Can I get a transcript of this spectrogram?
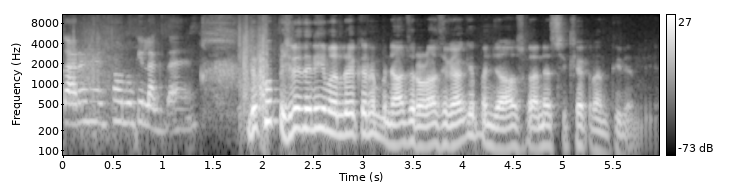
ਕਾਰਨ ਹੈ? ਤੁਹਾਨੂੰ ਕੀ ਲੱਗਦਾ ਹੈ? ਦੇਖੋ ਪਿਛਲੇ ਦਿਨ ਹੀ ਮੰਨ ਲਓ ਇੱਕ ਨਾ ਪੰਜਾਬ 'ਚ ਰੌਲਾ ਸੀਗਾ ਕਿ ਪੰਜਾਬ ਸਰਕਾਰ ਨੇ ਸਿੱਖਿਆ ਕ੍ਰਾਂਤੀ ਲੈਂਦੀ ਹੈ।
